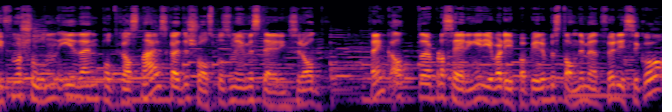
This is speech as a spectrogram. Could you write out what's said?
Informasjonen i den podkasten skal ikke ses på som investeringsråd. Tenk at eh, plasseringer i verdipapiret bestandig medfører risiko,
